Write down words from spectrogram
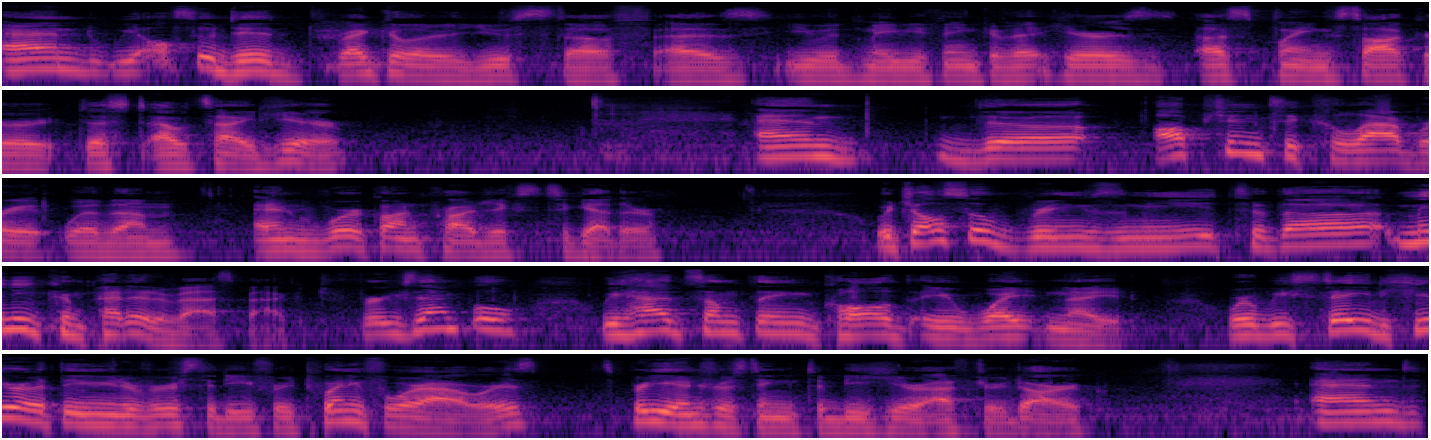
and we also did regular youth stuff, as you would maybe think of it. Here's us playing soccer just outside here. And the option to collaborate with them and work on projects together. Which also brings me to the mini competitive aspect. For example, we had something called a white night, where we stayed here at the university for 24 hours. It's pretty interesting to be here after dark. And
